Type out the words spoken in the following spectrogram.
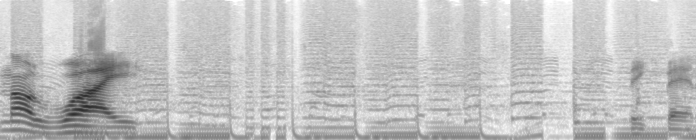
No way. Big Ben.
